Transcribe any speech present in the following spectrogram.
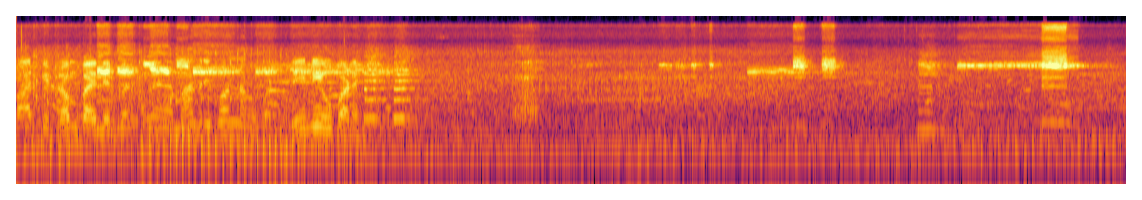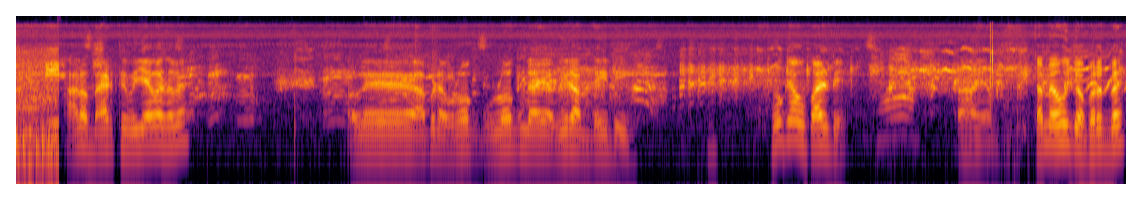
માર્કેટ રમભાઈ ને માંદરી ફોન ના ઉપર એ નહીં ઉપાડે. હાલો બહારથી વહી આવ્યા તમે? હવે આપણે વ્લોગ વ્લોગને અહીંયા વિરામ દઈ દઈએ. શું કેવું પાલટી? હા એમ. તમે શું કહો ભરતભાઈ?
